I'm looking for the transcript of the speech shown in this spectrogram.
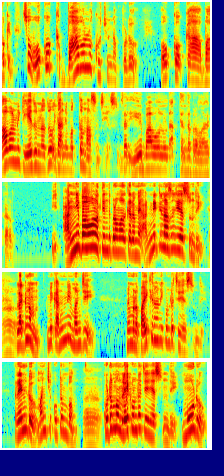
ఓకే. సో ఒక్కొక్క భావంలో కూర్చున్నప్పుడు ఒక్కొక్క భావానికి ఏది ఉన్నదో దాన్ని మొత్తం నాశనం చేస్తుంది. సార్ ఏ భావంలో ఉంటే అత్యంత ప్రమాదకరం? ఈ అన్ని భావాలు అత్యంత ప్రమాదకరమే. అన్నిటిని నాశనం చేస్తుంది. లగ్నం మీకు అన్ని మంచి మిమ్మల్ని పైకి రానికుండా చేసేస్తుంది. రెండు మంచి కుటుంబం. కుటుంబం లేకుండా చేసేస్తుంది. మూడు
